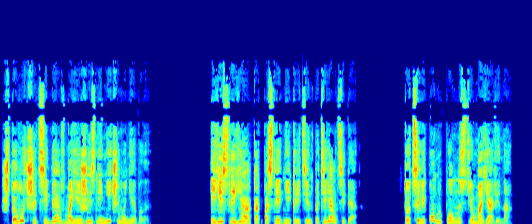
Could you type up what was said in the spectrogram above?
Что лучше тебя в моей жизни ничего не было. И если я, как последний кретин, потерял тебя, то целиком и полностью моя вина.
